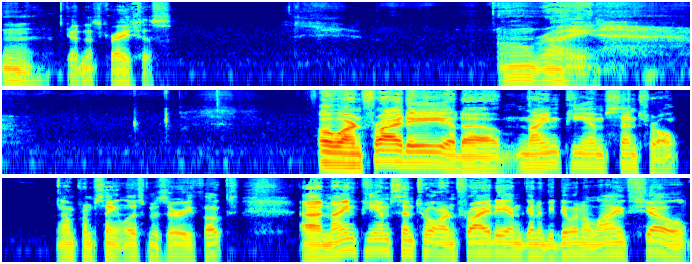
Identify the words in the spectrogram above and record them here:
Mm, goodness gracious. All right. Oh, on Friday at uh, 9 p.m. Central. I'm from St. Louis, Missouri, folks. Uh, 9 p.m. Central on Friday, I'm going to be doing a live show.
